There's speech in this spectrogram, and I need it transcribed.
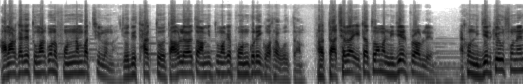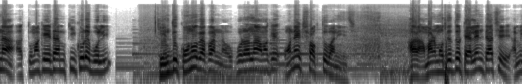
আমার কাছে তোমার কোনো ফোন নাম্বার ছিল না। যদি থাকতো তাহলে হয়তো আমি তোমাকে ফোন করেই কথা বলতাম। আর তাছাড়া এটা তো আমার নিজের প্রবলেম এখন নিজের কেউ শোনে না আর তোমাকে এটা আমি কি করে বলি? কিন্তু কোনো ব্যাপার না, উপরওয়ালা আমাকে অনেক শক্ত বানিয়েছে। আর আমার মধ্যে তো ট্যালেন্ট আছে, আমি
